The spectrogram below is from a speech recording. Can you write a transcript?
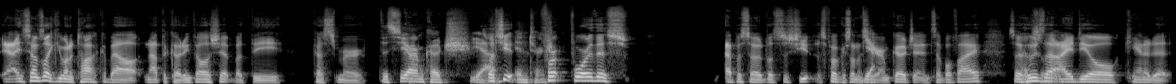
It sounds like you want to talk about not the coding fellowship, but the customer the CRM co- coach. Yeah, let's intern for for this episode. Let's just let's focus on the yeah. CRM coach and simplify. So, Absolutely. who's the ideal candidate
